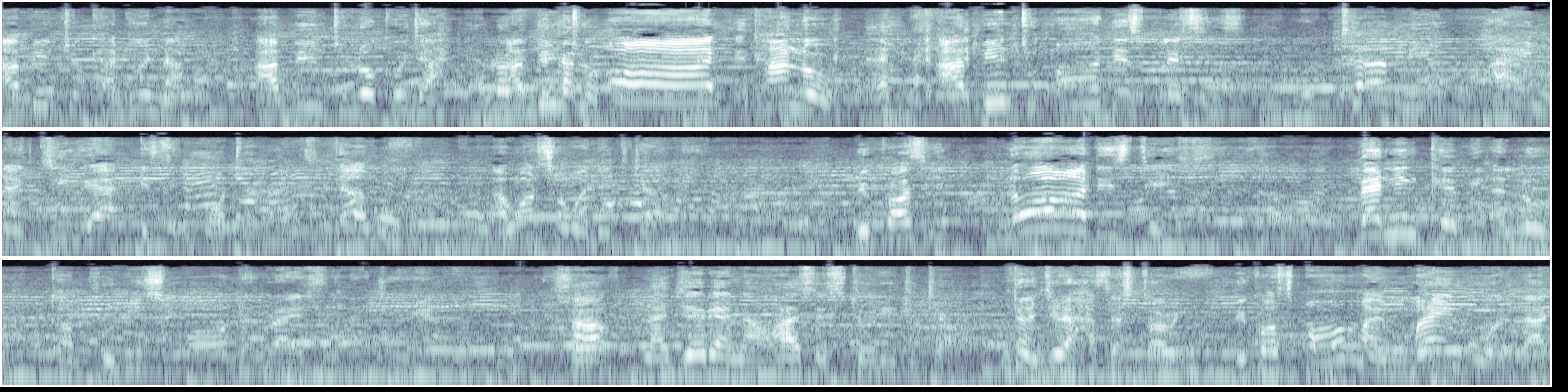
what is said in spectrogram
I've been to Kaduna, I've been to Lokoja, I've been to all Kano, I've been to all these places. Tell me why Nigeria is important? Tell me. I want somebody to tell me. Because in all these states, Benin Kebbi alone can produce all the rice for Nigeria. So Nigeria now has a story to tell. Nigeria has a story. Because all my mind was that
